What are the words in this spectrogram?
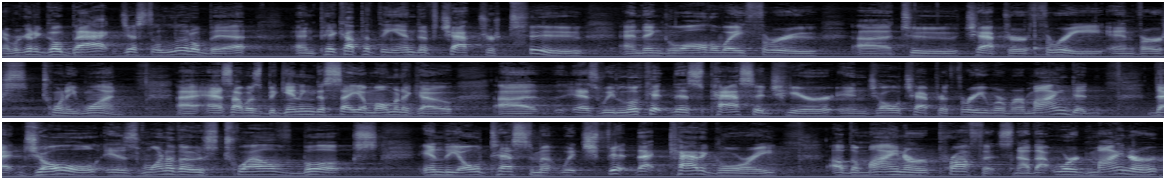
Now, we're going to go back just a little bit and pick up at the end of chapter 2 and then go all the way through uh, to chapter 3 and verse 21. Uh, as I was beginning to say a moment ago, uh, as we look at this passage here in Joel chapter 3, we're reminded that Joel is one of those 12 books in the Old Testament which fit that category of the minor prophets. Now, that word minor,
